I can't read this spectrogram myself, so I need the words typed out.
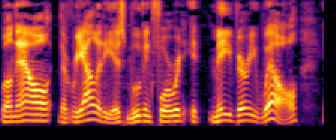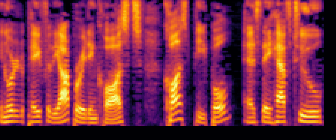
Well, now the reality is, moving forward, it may very well, in order to pay for the operating costs, cost people as they have to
